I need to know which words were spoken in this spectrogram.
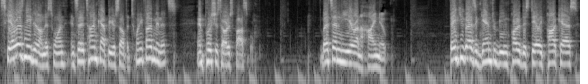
Scale as needed on this one and set a time cap for yourself at 25 minutes and push as hard as possible. Let's end the year on a high note. Thank you guys again for being part of this daily podcast.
